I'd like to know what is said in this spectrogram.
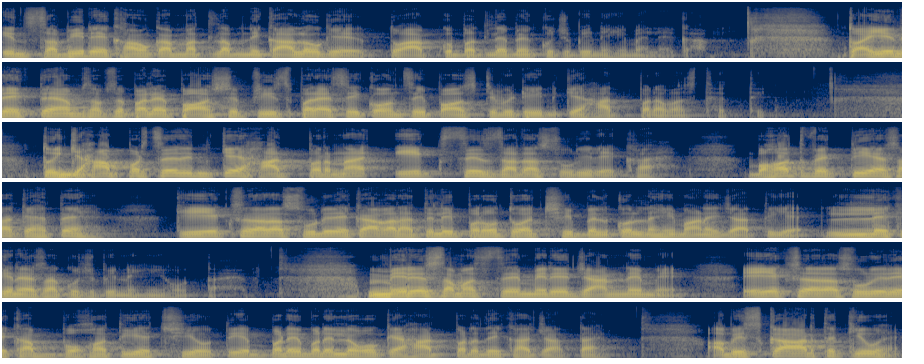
इन सभी रेखाओं का मतलब निकालोगे तो आपको बदले में कुछ भी नहीं मिलेगा। तो आइए देखते हैं हम सबसे पहले पॉजिटिव चीज़ पर ऐसी कौन सी पॉजिटिविटी इनके हाथ पर अवस्थित थी। तो यहाँ पर से इनके हाथ पर ना एक से ज़्यादा सूर्य रेखा है। बहुत व्यक्ति ऐसा कहते हैं कि एक से ज़्यादा सूर्य रेखा अगर हथेली पर हो तो अच्छी बिल्कुल नहीं मानी जाती है, लेकिन ऐसा कुछ भी नहीं होता है। मेरे समझ से, मेरे जानने में एक से ज़्यादा सूर्य रेखा बहुत ही अच्छी होती है बड़े बड़े लोगों के हाथ पर देखा जाता है। अब इसका अर्थ क्यों है?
